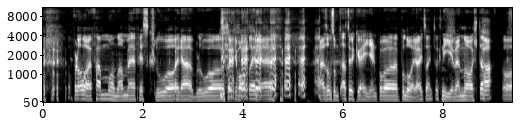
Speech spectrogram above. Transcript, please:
For da var jeg fem måneder med fiskeslo og revblod og hva ikke var. Bare, jeg, sånn som, jeg tørker jo hendene på, på låra, ikke sant, og kniven og alt. da. Og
